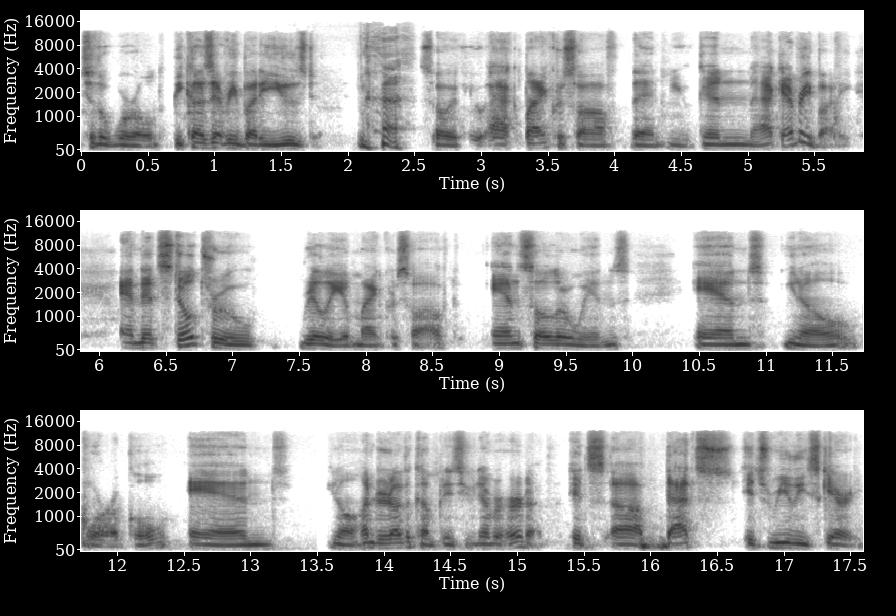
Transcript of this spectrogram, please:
to the world because everybody used it. so if you hack Microsoft, then you can hack everybody. And it's still true, really, of Microsoft and SolarWinds and, you know, Oracle and you know, hundred other companies you've never heard of. It's uh, that's it's really scary,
